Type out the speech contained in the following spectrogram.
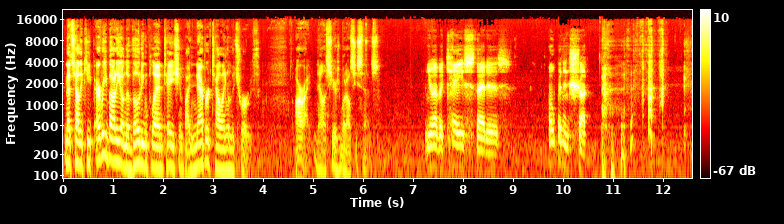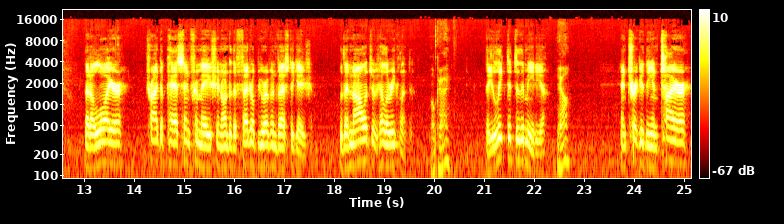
and that's how they keep everybody on the voting plantation by never telling them the truth. All right, now let's hear what else he says. You have a case that is open and shut. that a lawyer tried to pass information onto the Federal Bureau of Investigation with the knowledge of Hillary Clinton. Okay. They leaked it to the media. Yeah. And triggered the entire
